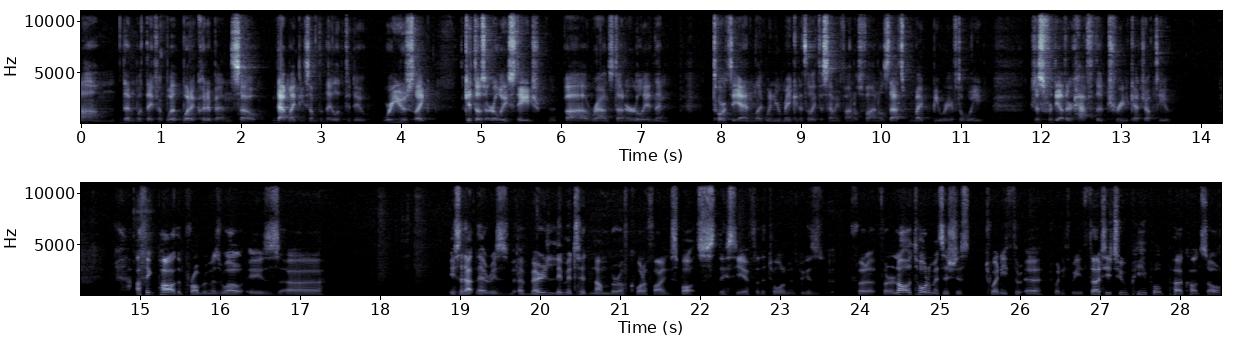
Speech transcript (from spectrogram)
Um, than what they what, what it could have been. So that might be something they look to do, where you just like get those early stage uh, rounds done early, and then towards the end, like when you're making it to like the semifinals, finals, that's might be where you have to wait just for the other half of the tree to catch up to you. I think part of the problem as well is uh, is that there is a very limited number of qualifying spots this year for the tournaments because for for a lot of tournaments it's just 23, uh, 23 32 people per console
